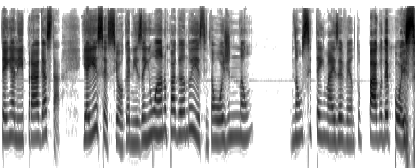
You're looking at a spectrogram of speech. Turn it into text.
tem ali para gastar. E aí você se organiza em um ano pagando isso. Então hoje não não se tem mais evento pago depois.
